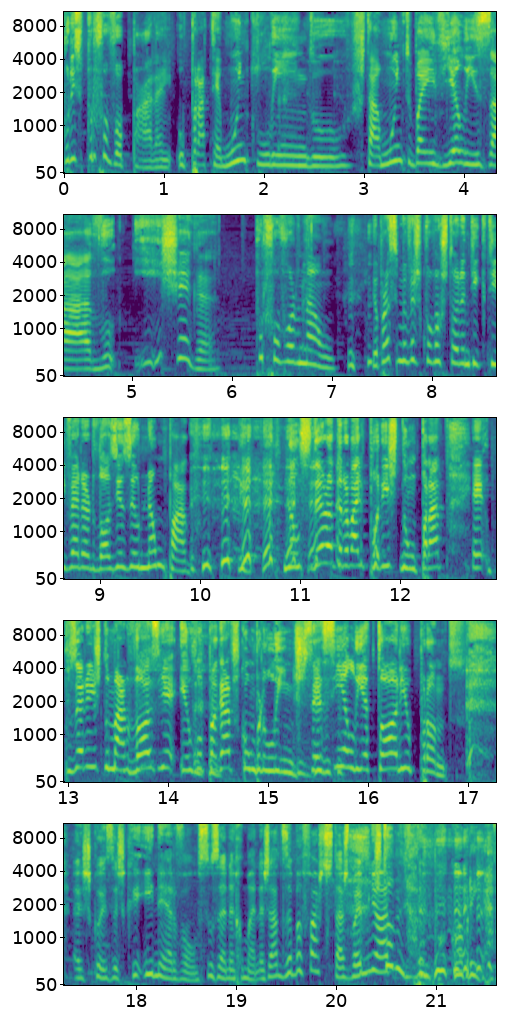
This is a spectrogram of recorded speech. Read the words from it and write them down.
Por isso, por favor, parem. O prato é muito lindo, está muito bem idealizado e chega. por favor, não. A próxima vez que for um restaurante e que tiver ardósias, eu não pago. Não se der ao trabalho pôr isto num prato. É, puserem isto numa ardósia, eu vou pagar-vos com berlindes. Se é assim aleatório, pronto. As coisas que enervam. Susana Romana, já desabafaste, estás bem melhor. Estou melhor um pouco, obrigada.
